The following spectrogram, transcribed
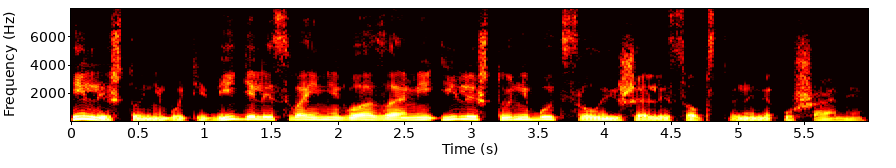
или что-нибудь видели своими глазами, или что-нибудь слышали собственными ушами.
